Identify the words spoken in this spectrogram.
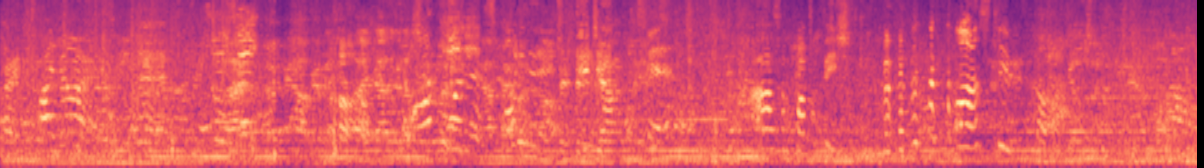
I know. Did ya? Ah, some puffer fish. Oh, stupid pufferfish.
